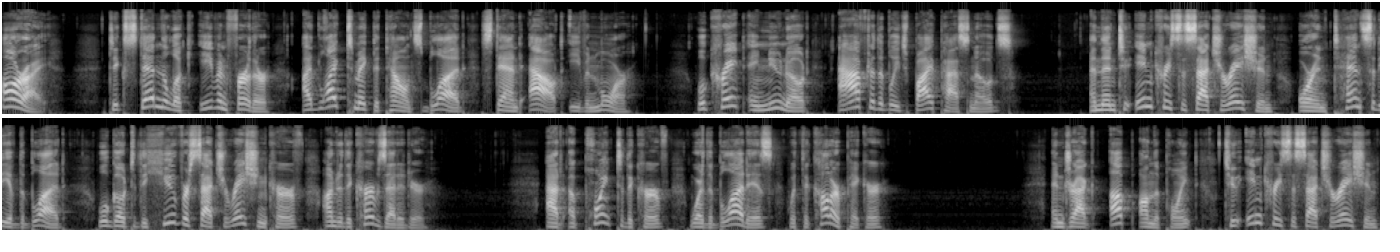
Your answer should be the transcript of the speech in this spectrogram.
Alright, to extend the look even further, I'd like to make the talent's blood stand out even more. We'll create a new node after the bleach bypass nodes, and then to increase the saturation or intensity of the blood, we'll go to the hue versus saturation curve under the curves editor. Add a point to the curve where the blood is with the color picker, and drag up on the point to increase the saturation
